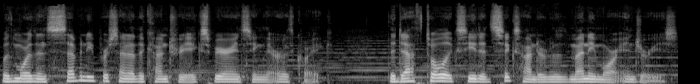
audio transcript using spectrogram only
with more than 70% of the country experiencing the earthquake. The death toll exceeded 600 with many more injuries.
